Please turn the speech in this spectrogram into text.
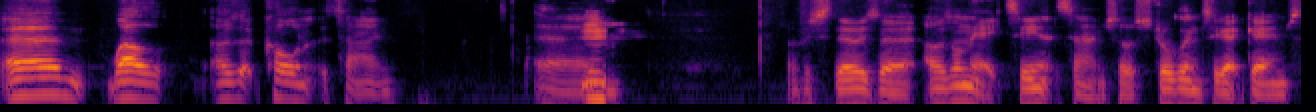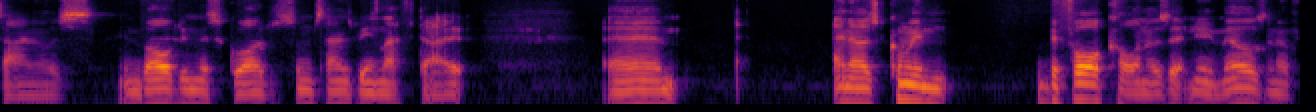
Um, well, I was at Colne at the time. Um, Mm. Obviously, there was a. I was only eighteen at the time, so I was struggling to get game time. I was involved in the squad, sometimes being left out. Um, and I was coming before Colne, I was at New Mills, and I've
